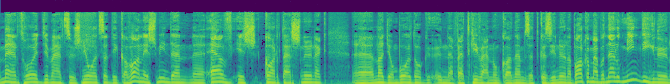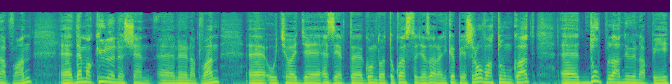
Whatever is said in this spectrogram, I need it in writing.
mert hogy március 8-a van, és minden elv és kartárs nőnek nagyon boldog ünnepet kívánunk a Nemzetközi Nőnap alkalmában. Nálunk mindig nőnap van, de ma különösen nőnap van, úgyhogy ezért gondoltuk azt, hogy az aranyköpés rovatunkat dupla nőnapi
